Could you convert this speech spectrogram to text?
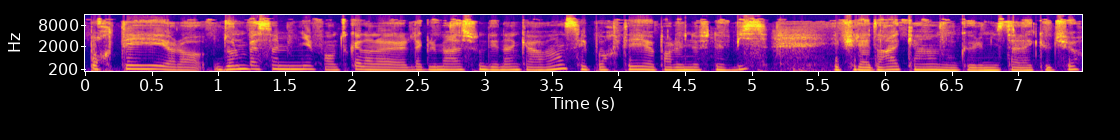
porté, alors dans le bassin minier, enfin en tout cas dans l'agglomération des Nains-Carvin, c'est porté euh, par le 99 bis et puis la DRAC, hein, donc euh, le ministère de la Culture.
